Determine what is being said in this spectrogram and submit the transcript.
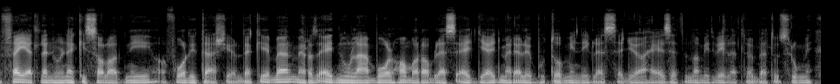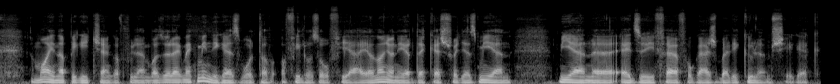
fejetlenül neki szaladni a fordítás érdekében, mert az 1 0 ból hamarabb lesz egy-egy, mert előbb-utóbb mindig lesz egy olyan helyzet, amit véletlenül be tudsz rúgni. Mai napig így cseng a fülembe az öregnek, mindig ez volt a, a filozófiája. Nagyon érdekes, hogy ez milyen, milyen edzői felfogásbeli különbségek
